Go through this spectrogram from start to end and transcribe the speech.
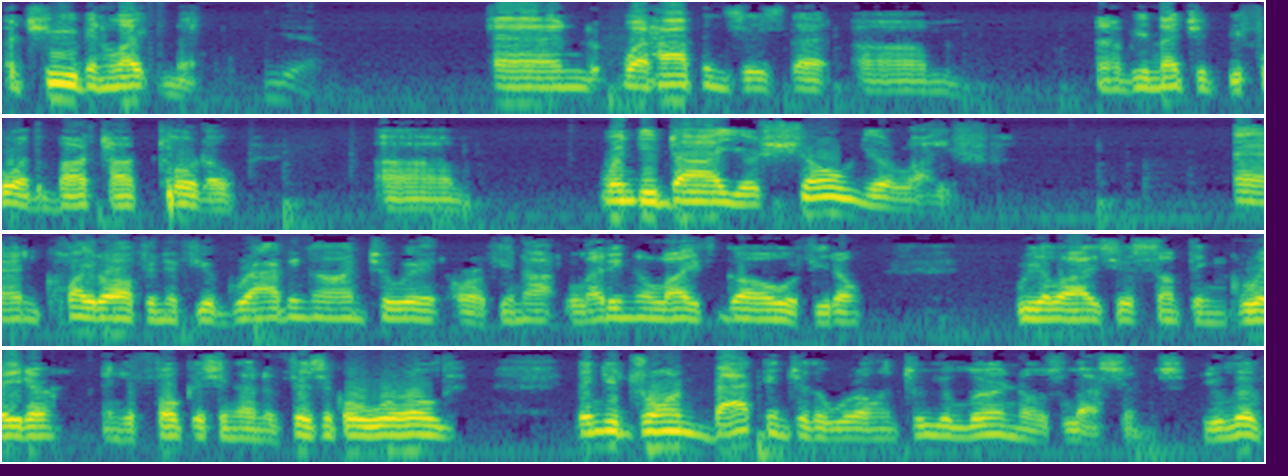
achieve enlightenment. Yeah. And what happens is that, um, we mentioned before the Bardo Thodol, um, when you die, you're shown your life. And quite often, if you're grabbing onto it, or if you're not letting the life go, if you don't realize there's something greater and you're focusing on the physical world, then you're drawn back into the world until you learn those lessons. You live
